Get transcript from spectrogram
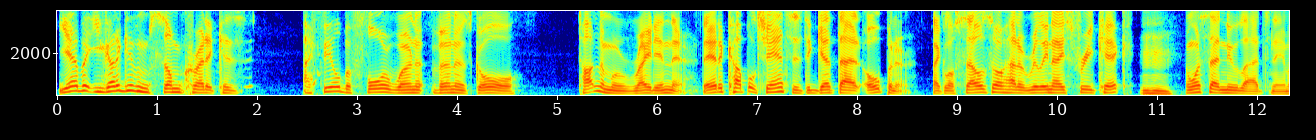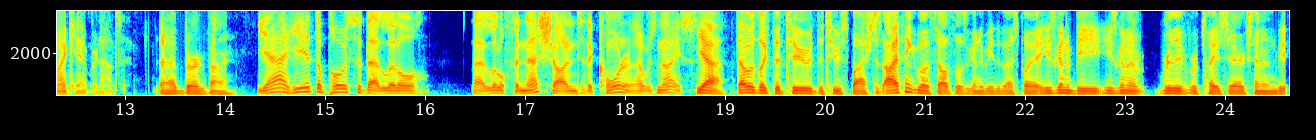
yeah but you got to give him some credit because i feel before Werner, werner's goal tottenham were right in there they had a couple chances to get that opener like Lo Celso had a really nice free kick Mm-hmm. and what's that new lad's name i can't pronounce it Uh, Bergwijn. Yeah, he hit the post with that little that little finesse shot into the corner. That was nice. Yeah, that was like the two the two splashes. I think Lo Celso is going to be the best player. He's going to be he's going to really replace Eriksen and be.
